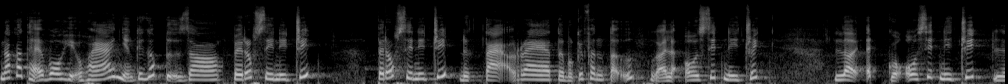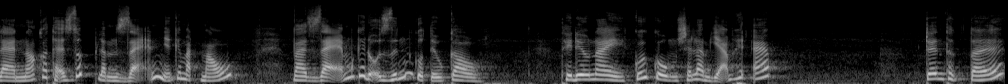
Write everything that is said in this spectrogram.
nó có thể vô hiệu hóa những cái gốc tự do peroxynitrite. Peroxynitrite được tạo ra từ một cái phân tử gọi là oxit nitric. Lợi ích của oxit nitrit là nó có thể giúp làm giãn những cái mạch máu và giảm cái độ dính của tiểu cầu. Thì điều này cuối cùng sẽ làm giảm huyết áp trên thực tế,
